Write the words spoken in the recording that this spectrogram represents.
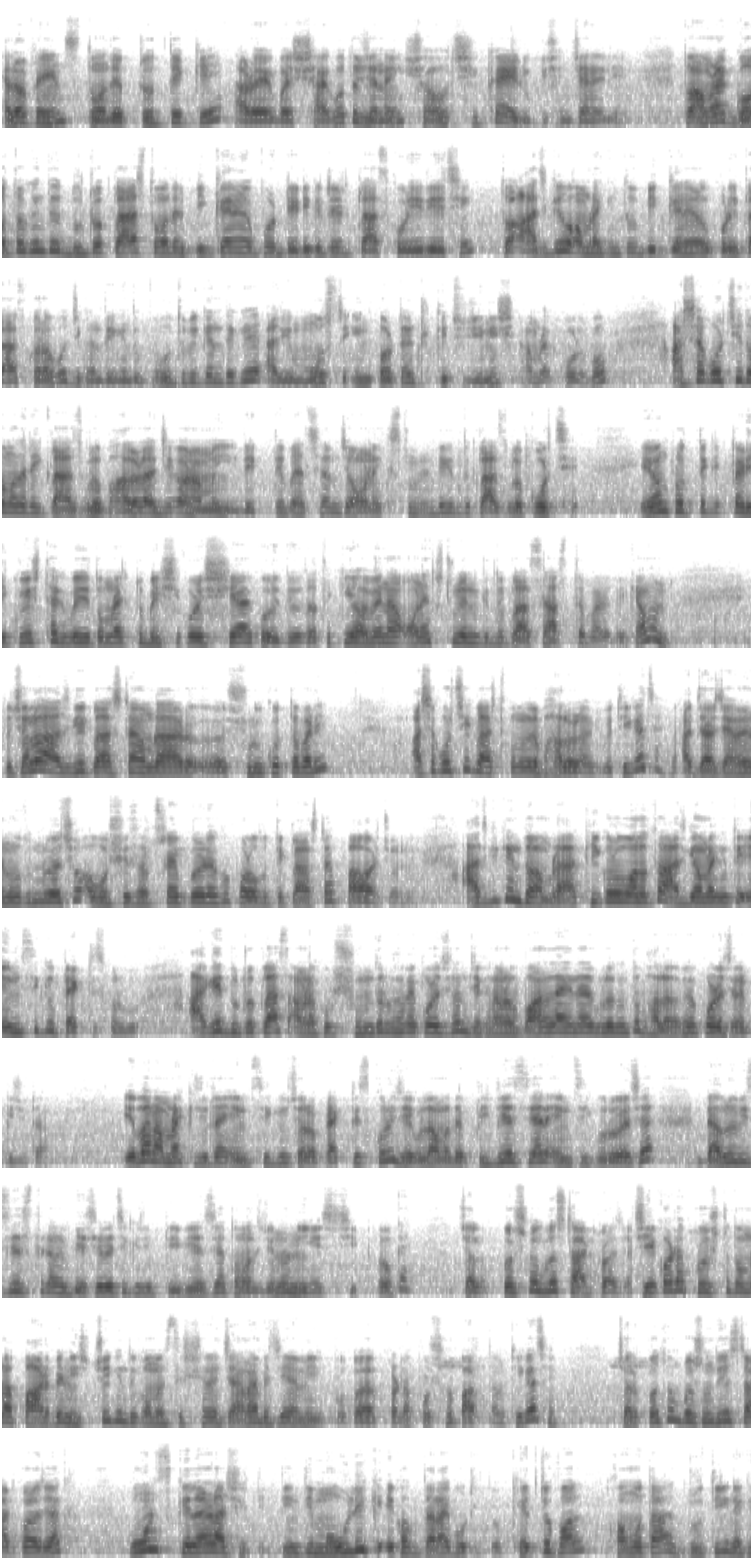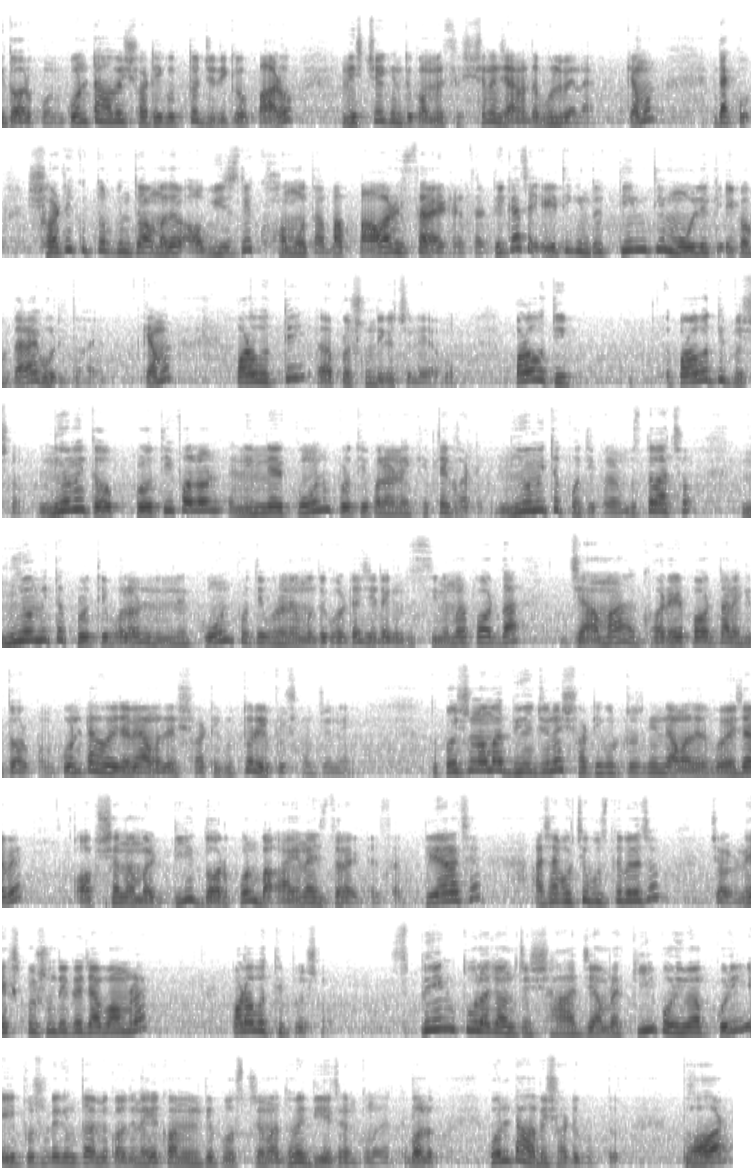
Hello friends তোমাদের প্রত্যেককে আরও একবার স্বাগত জানাই সহজ শিক্ষা এডুকেশন চ্যানেলে তো আমরা গত কিন্তু দুটো ক্লাস তোমাদের বিজ্ঞানের উপর ডেডিকেটেড ক্লাস করিয়ে দিয়েছি। তো আজকেও আমরা কিন্তু বিজ্ঞানের উপরই ক্লাস করাবো, যেখান থেকে কিন্তু ভৌত বিজ্ঞান থেকে আজকে মোস্ট ইম্পর্ট্যান্ট কিছু জিনিস আমরা করব। আশা করছি তোমাদের এই ক্লাসগুলো ভালো লাগছে, কারণ আমি দেখতে পাচ্ছিলাম যে অনেক স্টুডেন্টই কিন্তু ক্লাসগুলো করছে। এবং প্রত্যেকে একটা রিকোয়েস্ট থাকবে যে তোমরা একটু বেশি করে শেয়ার করে দিও, তাতে কী হবে না, অনেক স্টুডেন্ট কিন্তু ক্লাসে আসতে পারবে। কেমন? তো চলো আজকে ক্লাসটা আমরা আর শুরু করতে পারি। আশা করছি ক্লাসটা তোমাদের ভালো লাগবে, ঠিক আছে? আর যারা চ্যানেলে নতুন রয়েছে, অবশ্যই সাবস্ক্রাইব করে রেখো পরবর্তী ক্লাসটা পাওয়ার জন্য। আজকে কিন্তু আমরা কী করব বলো তো আজকে আমরা কিন্তু এমসিকিউ প্র্যাকটিস করব। আগে দুটো ক্লাস আমরা খুব সুন্দরভাবে করেছিলাম, যেখানে আমরা ওয়ান লাইনারগুলো কিন্তু ভালোভাবে পড়েছিলাম কিছুটা। এবার আমরা কিছুটা এমসিকিউ চলো প্র্যাকটিস করি, যেগুলো আমাদের প্রিভিয়াস ইয়ার এমসিকিউ রয়েছে। ডাব্লিউবিসিএস থেকে আমি বেছে বেছে কিছু প্রিভিয়াস ইয়ার তোমাদের জন্য নিয়ে এসেছি ওকে চলো, প্রশ্নগুলো স্টার্ট করা যায় যে কটা প্রশ্ন তোমরা পারবে, নিশ্চয়ই কিন্তু কমেন্ট সেকশনে জানাবে যে আমি কটা প্রশ্ন পারতাম, ঠিক আছে? চলো, প্রথম প্রশ্ন দিয়ে স্টার্ট করা যাক। কোন স্কেলার রাশিটি তিনটি মৌলিক একক দ্বারা গঠিত? ক্ষেত্রফল, ক্ষমতা, দ্রুতি নাকি দর্পণ? কোনটা হবে সঠিক উত্তর যদি কেউ পারো, নিশ্চয়ই কিন্তু কমেন্ট সেকশনে জানাতে ভুলবে না। কেমন? দেখো, সঠিক উত্তর কিন্তু আমাদের অবভিয়াসলি ক্ষমতা বা power is the right answer ঠিক আছে? এটি কিন্তু তিনটি মৌলিক একক দ্বারা গঠিত হয়। কেমন? পরবর্তী প্রশ্ন দিকে চলে যাব। পরবর্তী পরবর্তী প্রশ্ন, নিয়মিত প্রতিফলন নিম্নের কোন প্রতিফলনের ক্ষেত্রে ঘটে? নিয়মিত প্রতিফলন, বুঝতে পারছ? নিয়মিত প্রতিফলন নিম্নের কোন প্রতিফলনের মধ্যে ঘটে যেটা কিন্তু সিনেমার পর্দা, জামা, ঘরের পর্দা নাকি দর্পণ? কোনটা হয়ে যাবে আমাদের সঠিক উত্তর এই প্রশ্নের জন্য? তো প্রশ্ন নম্বর দুইয়ের জন্য সঠিক উত্তর কিন্তু আমাদের হয়ে যাবে। অপশন নাম্বার ডি, দর্পণ বা আয়না is the right answer. Clear আছে? আশা করছি বুঝতে পেরেছ? চলো, নেক্সট প্রশ্ন দিকে যাব আমরা। পরবর্তী প্রশ্ন স্প্রিং তুলা যন্ত্রের সাহায্যে আমরা কি পরিমাপ করি, এই প্রশ্নটা কিন্তু আমি কদিন আগে কমিউনিটি পোস্টের মাধ্যমে দিয়েছিলাম তোমাদেরকে। বলো, কোনটা হবে সঠিক উত্তর? ভর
